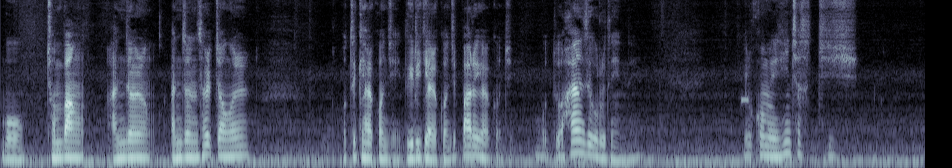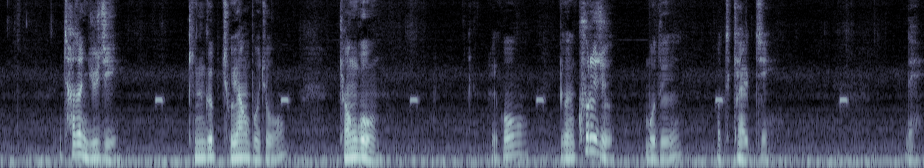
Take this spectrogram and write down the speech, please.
뭐 전방 안전 안전 설정을 어떻게 할 건지 느리게 할 건지 빠르게 할 건지 뭐 또 하얀색으로 돼 있네. 이럴 거면 흰차 썼지. 차선 유지, 긴급 조향 보조, 경고음, 그리고 이건 크루즈 모드 어떻게 할지. 네,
